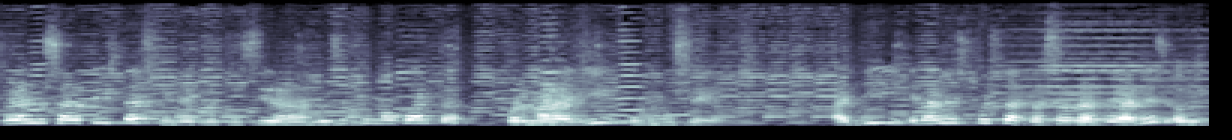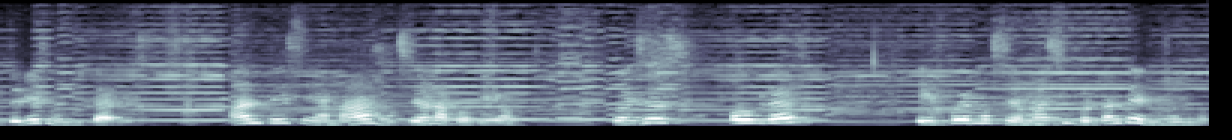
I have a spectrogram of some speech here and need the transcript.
Fueron los artistas quienes propusieron a Luis XIV formar allí un museo. Allí eran expuestas las obras reales o victorias militares. Antes se llamaba Museo Napoleón. Con esas obras eh, fue el museo más importante del mundo.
